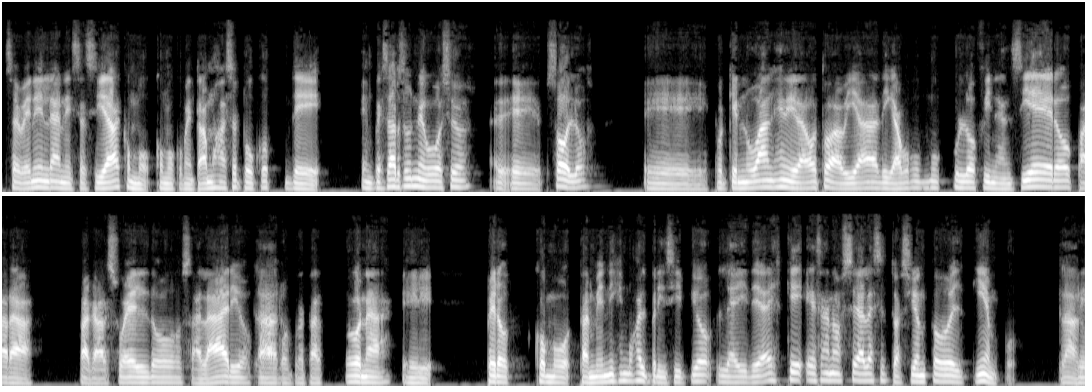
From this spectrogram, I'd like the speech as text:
se ven en la necesidad, como, como comentábamos hace poco, de empezar sus negocios eh, solos porque no han generado todavía, digamos, un músculo financiero para pagar sueldos, salarios, para contratar personas. pero como también dijimos al principio, la idea es que esa no sea la situación todo el tiempo. Claro.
